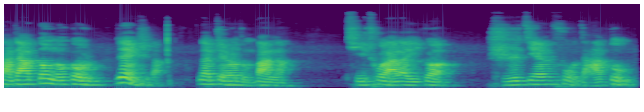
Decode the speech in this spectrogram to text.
大家都能够认识的。那这时候怎么办呢？提出来了一个时间复杂度。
